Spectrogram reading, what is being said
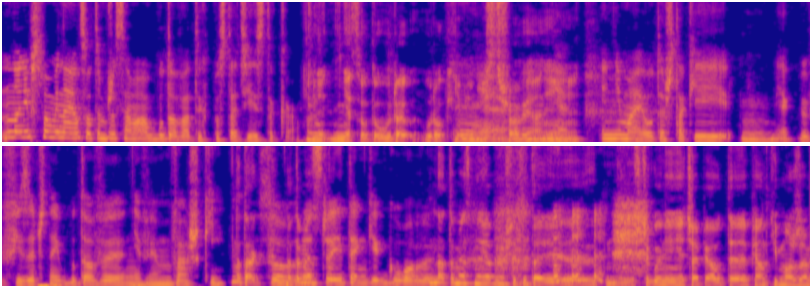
No nie wspominając o tym, że sama budowa tych postaci jest taka... No nie, nie są to uro urokliwi nie, mistrzowie, ani... Nie. I nie mają też takiej mm, jakby fizycznej budowy, nie wiem, ważki. No tak. Są natomiast... raczej tęgie głowy. Natomiast no ja bym się tutaj e, szczególnie nie czepiał. Te piątki może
